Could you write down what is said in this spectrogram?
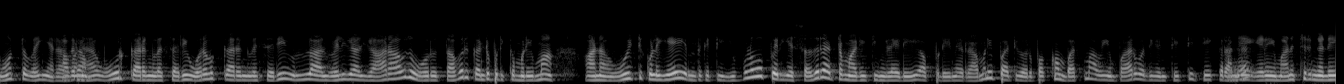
மூத்தவன் என் ரகுராம் ஊர்க்காரங்களும் சரி உறவுக்காரங்களும் சரி உள்ளால் வெளியால் யாராவது ஒரு தவறு கண்டுபிடிக்க முடியுமா? ஆனால் வீட்டுக்குள்ளேயே இருந்துக்கிட்டு இவ்வளோ பெரிய சதுராட்டம் ஆடிட்டீங்களேடி அப்படின்னு ரமணி பாட்டி ஒரு பக்கம் பத்மாவையும் பார்வதியும் திட்டி தீர்க்குறாங்க என்னை மன்னிச்சிருங்கண்ணே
